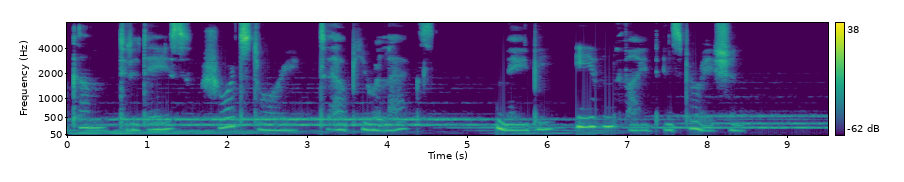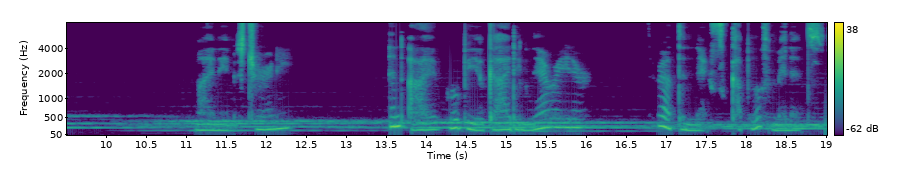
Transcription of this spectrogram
Welcome to today's short story to help you relax, maybe even find inspiration. My name is Journey, and I will be your guiding narrator throughout the next couple of minutes.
